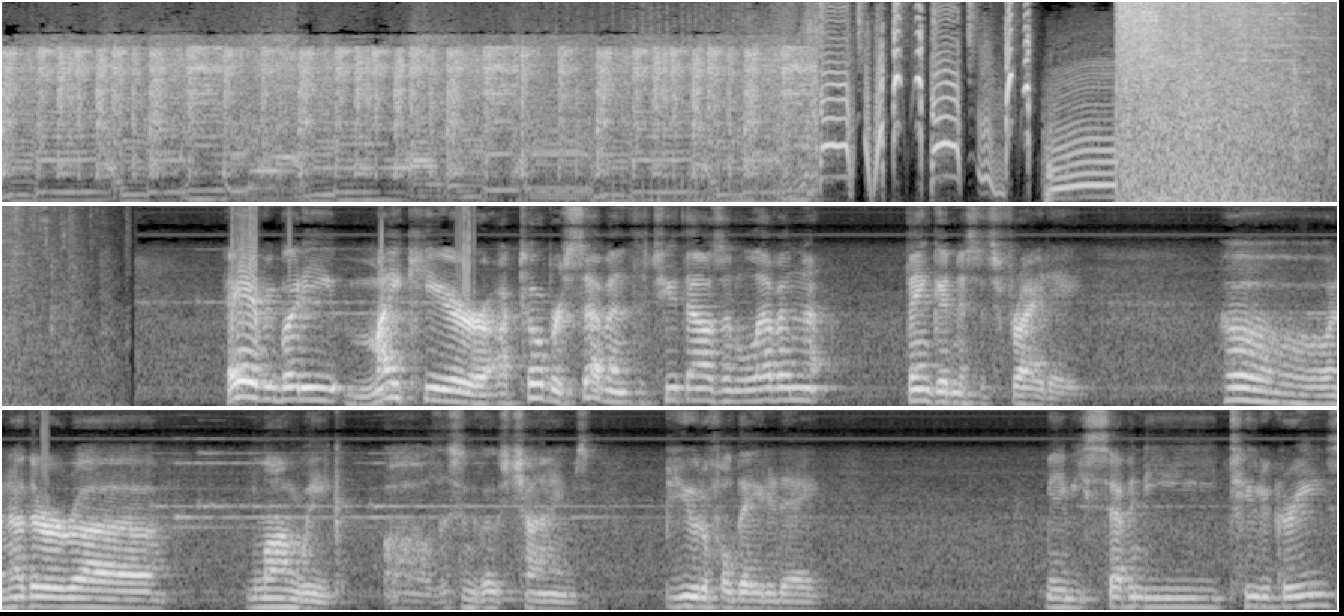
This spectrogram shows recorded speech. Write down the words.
Hey everybody, Mike here, October 7th, 2011. Thank goodness it's Friday. Oh, another uh, long week. Oh, listen to those chimes. Beautiful day today. Maybe 72 degrees.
